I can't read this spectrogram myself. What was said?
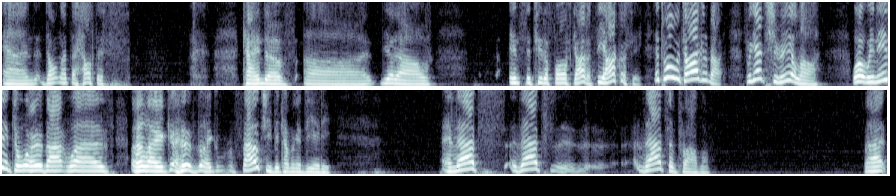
And don't let the healthists kind of, uh, you know, institute a false god, a theocracy. It's what we're talking about. Forget Sharia law. What we needed to worry about was uh, like like Fauci becoming a deity, and that's that's that's a problem. Right.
